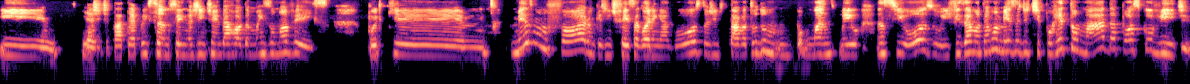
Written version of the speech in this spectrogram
e, e a gente está até pensando se a gente ainda roda mais uma vez, porque mesmo no fórum que a gente fez agora em agosto, a gente estava todo meio ansioso e fizemos até uma mesa de tipo retomada pós-Covid.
